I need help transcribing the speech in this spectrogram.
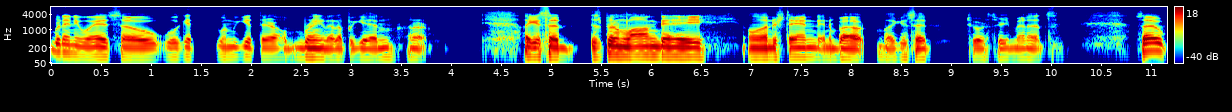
but anyway, so we'll get when we get there, I'll bring it up again. I don't like I said, it's been a long day. I'll understand in about, like I said, two or three minutes. So,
